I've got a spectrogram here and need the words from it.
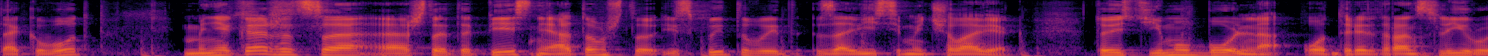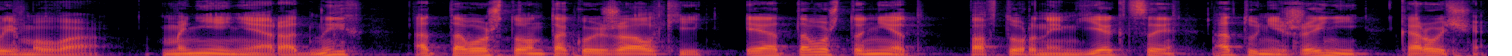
Так вот, мне кажется, э, что это песня о том, что испытывает зависимый человек. То есть ему больно от ретранслируемого мнения родных, от того, что он такой жалкий, и от того, что нет повторной инъекции, от унижений. Короче,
